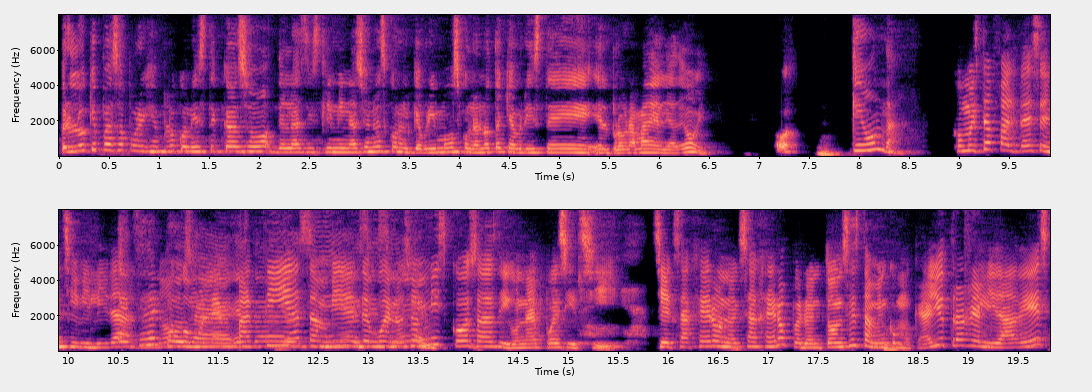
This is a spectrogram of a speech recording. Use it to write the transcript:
pero lo que pasa, por ejemplo, con este caso de las discriminaciones con el que abrimos, con la nota que abriste el programa del día de hoy. ¿Qué onda? como esta falta de sensibilidad, ¿no? Como la empatía también de, bueno, son mis cosas, digo, nadie puede decir si, si exagero o no exagero, pero entonces también como que hay otras realidades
